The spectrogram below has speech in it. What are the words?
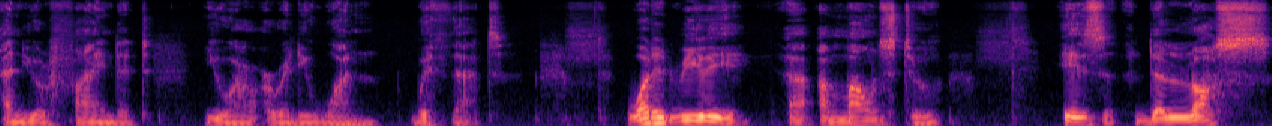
and you'll find that you are already one with that. What it really uh, amounts to is the loss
